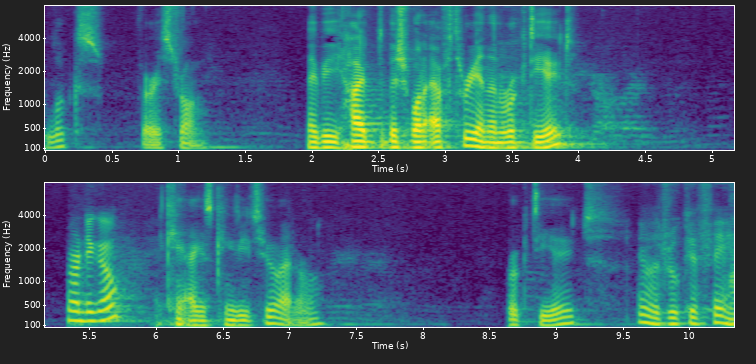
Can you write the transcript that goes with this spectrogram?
looks very strong. Maybe hide the bishop on f3 and then rook d8. Where'd you go? King, I guess king d2, I don't know. Rook d8. Yeah, but rook f8.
